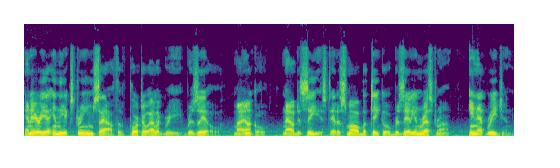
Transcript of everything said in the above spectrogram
an area in the extreme south of Porto Alegre, Brazil. My uncle, now deceased, had a small Boteco Brazilian restaurant in that region,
